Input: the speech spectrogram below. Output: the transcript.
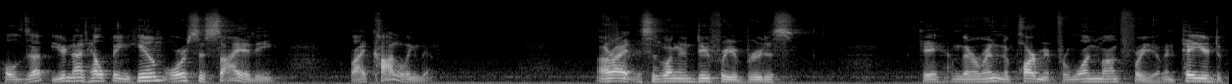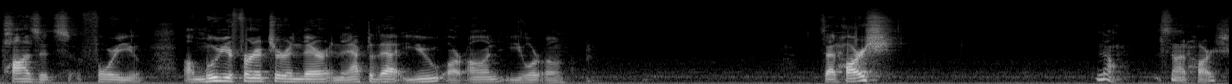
holds up, you're not helping him or society by coddling them. All right, this is what I'm going to do for you, Brutus. Okay, I'm going to rent an apartment for one month for you. I'm going to pay your deposits for you. I'll move your furniture in there, and then after that, you are on your own. Is that harsh? No, it's not harsh.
